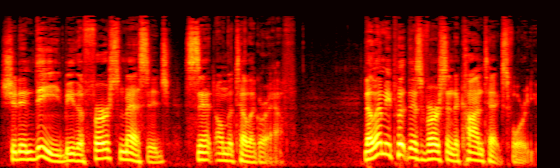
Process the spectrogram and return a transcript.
should indeed be the first message sent on the telegraph. Now, let me put this verse into context for you.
